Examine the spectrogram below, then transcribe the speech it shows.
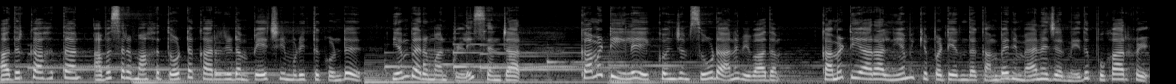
அதற்காகத்தான் அவசரமாக தோட்டக்காரரிடம் பேச்சை முடித்துக்கொண்டு எம்பெருமான் பிள்ளை சென்றார். கமிட்டியிலே கொஞ்சம் சூடான விவாதம். கமிட்டியாரால் நியமிக்கப்பட்டிருந்த கம்பெனி மேனேஜர் மீது புகார்கள்.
